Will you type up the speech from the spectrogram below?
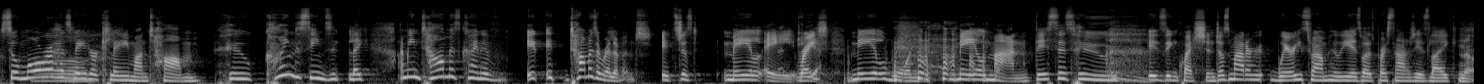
so Maura has laid her claim on Tom, who kind of seems like I mean, Tom is kind of it. it Tom is irrelevant. It's just male A, uh, right? Male one, male man. This is who is in question. Doesn't matter where he's from, who he is, what his personality is like. No.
